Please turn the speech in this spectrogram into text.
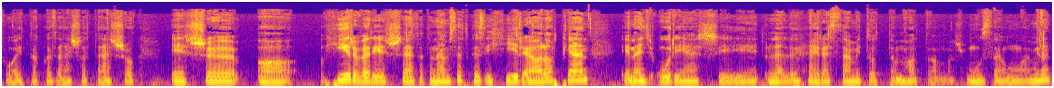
folytak az ásatások, és a hírverése, tehát a nemzetközi híre alapján én egy óriási lelőhelyre számítottam, hatalmas múzeummal, minden.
